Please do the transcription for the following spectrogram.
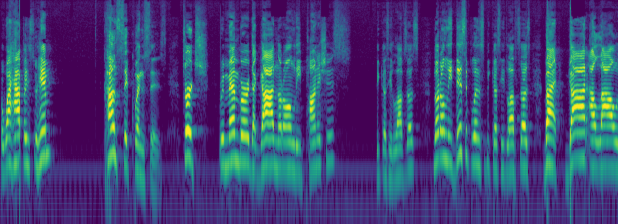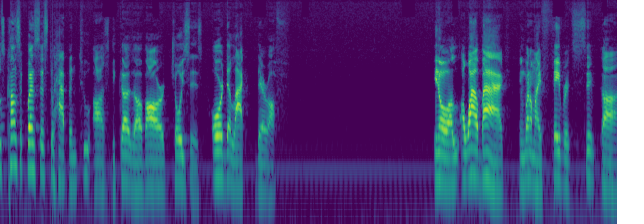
So what happens to him? Consequences. Church, remember that God not only punishes because he loves us, not only disciplines because he loves us, but God allows consequences to happen to us because of our choices or the lack thereof. You know, a, a while back, in one of my favorite uh,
